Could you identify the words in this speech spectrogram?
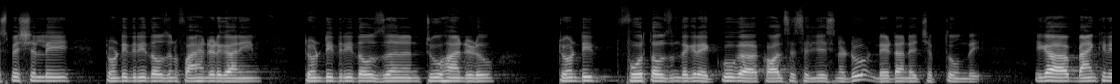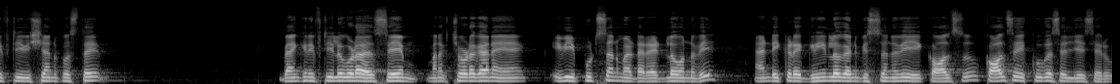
Especially twenty three thousand five hundred కానీ twenty three thousand two hundred twenty four thousand దగ్గర ఎక్కువగా కాల్స్ సెల్ చేసినట్టు డేటా అనేది చెప్తూ ఉంది. ఇక బ్యాంక్ నిఫ్టీ విషయానికి వస్తే బ్యాంక్ నిఫ్టీలో కూడా సేమ్ మనకు చూడగానే ఇవి పుట్స్ అనమాట రెడ్లో ఉన్నవి. అండ్ ఇక్కడ గ్రీన్లో కనిపిస్తున్నవి కాల్స్. కాల్స్ ఎక్కువగా సెల్ చేశారు.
